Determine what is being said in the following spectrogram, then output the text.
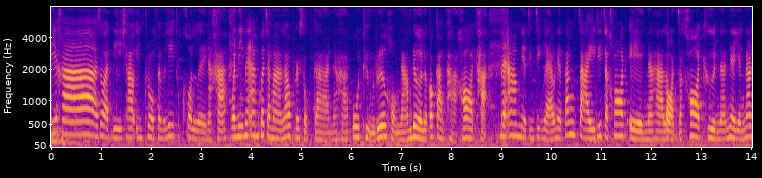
ดีค่ะ สวัสดีชาว Intro Family ทุกคนเลยนะคะ วันนี้แม่แอมก็จะมาเล่าประสบการณ์นะคะ พูดถึงเรื่องของน้ำเดินแล้วก็การผ่าคลอดค่ะ แม่อ้ำเนี่ยจริง ๆ แล้วเนี่ยตั้งใจที่จะคลอดเองนะคะก่อนจะคลอดคืนนั้นเนี่ยยังนั่ง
